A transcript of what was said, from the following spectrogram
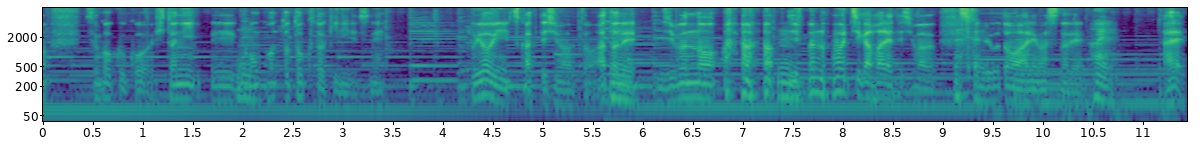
すごくこう、人に、えーうんこんこんと解くときにですね、不用意に使ってしまうと、後で自分の、うん 自分の無知がバレてしまう確かにという。こともありますので、はい。あれ、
